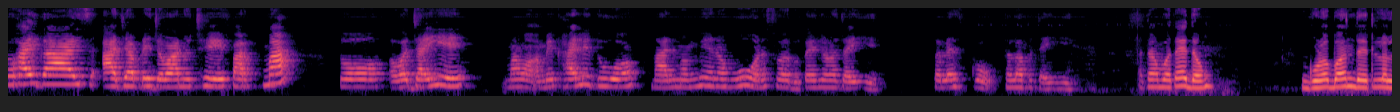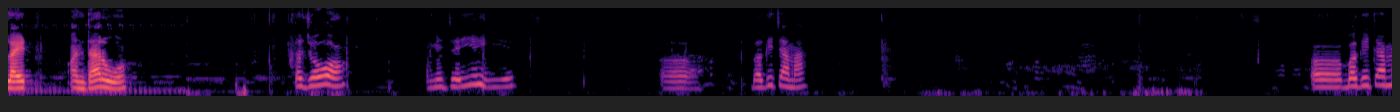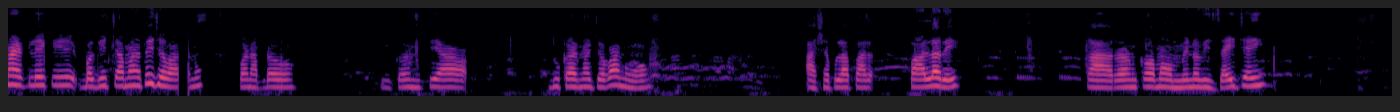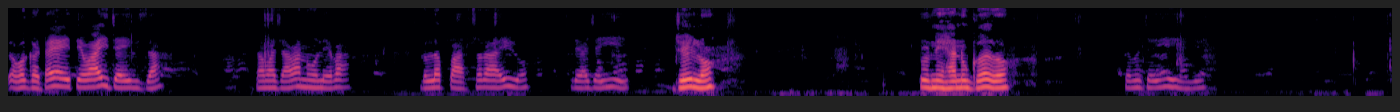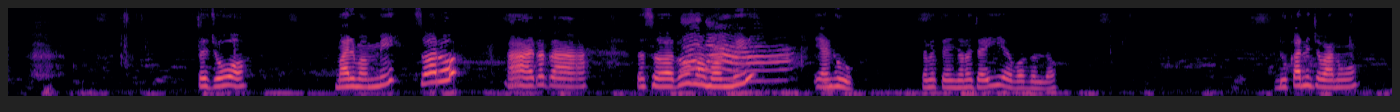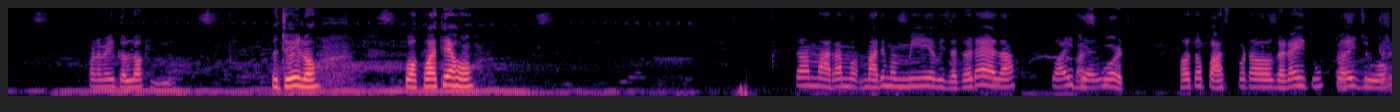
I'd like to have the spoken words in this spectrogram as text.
તો hi guys આજે આપણે જવાનું છે પાર્કમાં તો હવે જઈએ. અમે ખાઈ લીધું મારી મમ્મી અને હું અને સ્વરૂ, ત્રણ જણા જઈએ. તો લેટ્સ ગો ચલો આપણે જઈએ. તમે બતાવી દઉં. ગોળો બંધ એટલો લાઈટ અંધારું તો જુઓ અમે જઈએ બગીચામાં. બગીચામાં એટલે કે બગીચામાં નથી જવાનું. પણ આપણે ઈ કન ત્યાં દુકાનમાં જવાનું હો. આશાપુલા પાર પાર્લરે કારણ કે અમારા મમ્મીનો વિઝા આવી જાય. હવે ઘટાઈ આવી તેવા આવી જાય વિઝા તમારે જવાનું લેવા. ગલ્લા પાર્સલ આવ્યો લેવા જઈએ. જોઈ લો. તો નેહાનું ઘર તમે જઈએ છીએ તો જુઓ. મારી મમ્મી સરું? હા ટાટા તો સરું મારી મમ્મી. એન્ડ હું? તમે ત્રણ જણા જઈએ હવે ગલ્લો. દુકાને જવાનું પણ અમે ગલ્લો ખાઈએ. તો જોઈ લો પોકવા થયા હો. તો મારા મારી મમ્મીએ વિઝા કઢાયા હતા તો આવી જાય હા હવે તો પાસપોર્ટ ગઢાવી હતું તો. આવી જુઓ.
